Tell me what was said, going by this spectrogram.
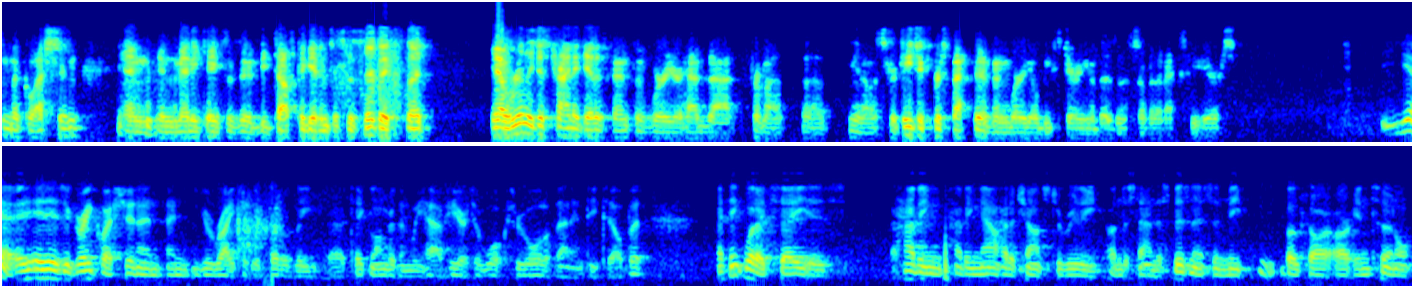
in the question, and in many cases, it would be tough to get into specifics. You know, really just trying to get a sense of where your head's at from a you know, a strategic perspective and where you'll be steering the business over the next few years. Yeah, it is a great question, and and you're right. It would probably uh, take longer than we have here to walk through all of that in detail. But I think what I'd say is having having now had a chance to really understand this business and meet both our, our internal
